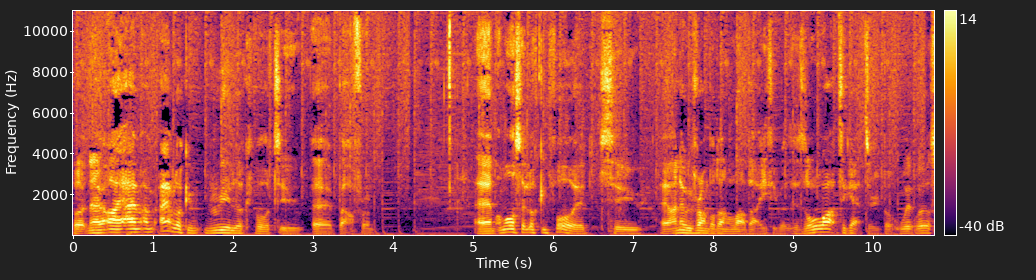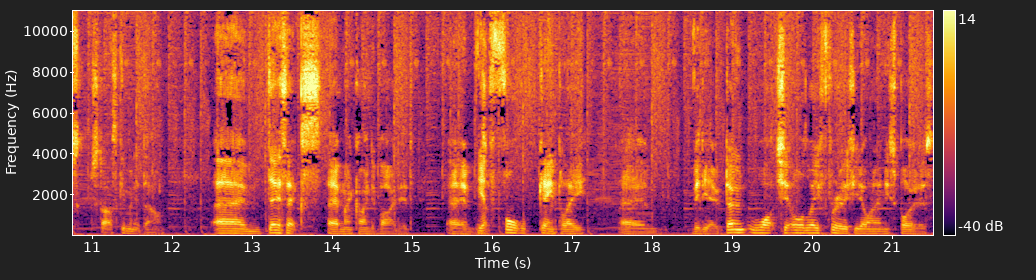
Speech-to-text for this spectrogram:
but no, I, I'm, I'm I'm looking really looking forward to uh, Battlefront. Um, I'm also looking forward to. Uh, I know we've rambled on a lot about E3, but there's a lot to get through. But we'll, we'll start skimming it down. Um, Deus Ex: uh, Mankind Divided. Um, there's Yep. a full gameplay um, video. Don't watch it all the way through if you don't want any spoilers,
